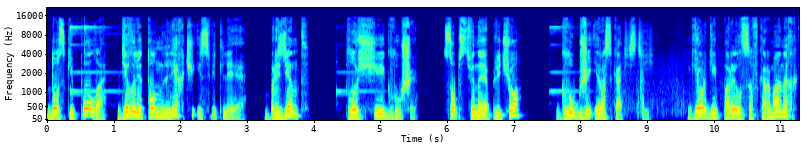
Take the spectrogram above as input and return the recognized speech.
Доски пола делали тон легче и светлее, брезент — площади и глуши, собственное плечо — глубже и раскатистей. Георгий порылся в карманах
